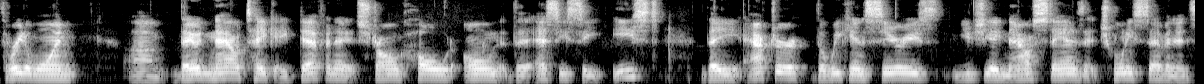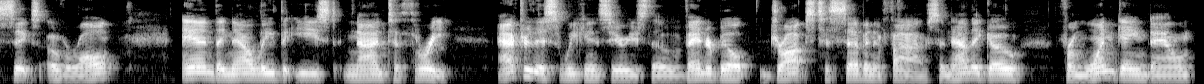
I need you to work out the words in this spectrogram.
three to one. Um, they now take a definite strong hold on the SEC East. They after the weekend series, UGA now stands at 27 and 6 overall, and they now lead the East 9 to 3. After this weekend series, though, Vanderbilt drops to 7 and 5. So now they go from one game down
